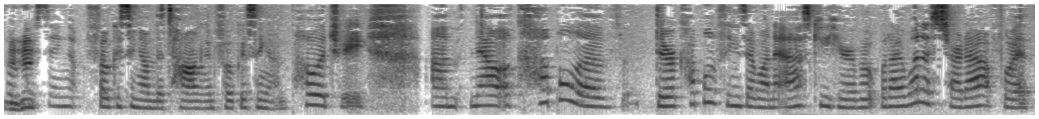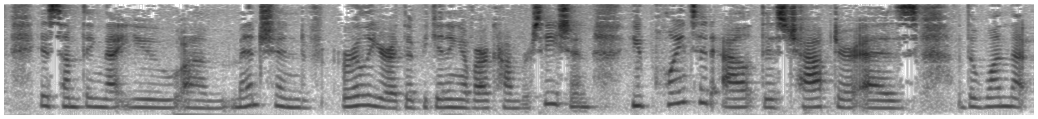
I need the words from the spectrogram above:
Focusing, mm-hmm. focusing on the Tang and focusing on poetry. Um, now, a couple of there are a couple of things I want to ask you here, but what I want to start off with is something that you um, mentioned earlier at the beginning of our conversation. You pointed out this chapter as the one that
